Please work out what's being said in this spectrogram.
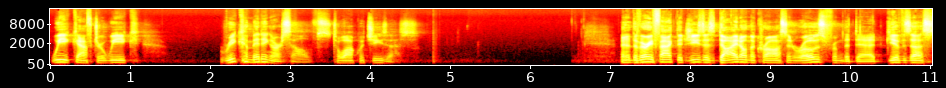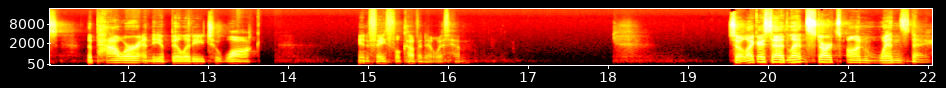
week after week, recommitting ourselves to walk with Jesus. And the very fact that Jesus died on the cross and rose from the dead gives us the power and the ability to walk in faithful covenant with Him. So, like I said, Lent starts on Wednesday.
